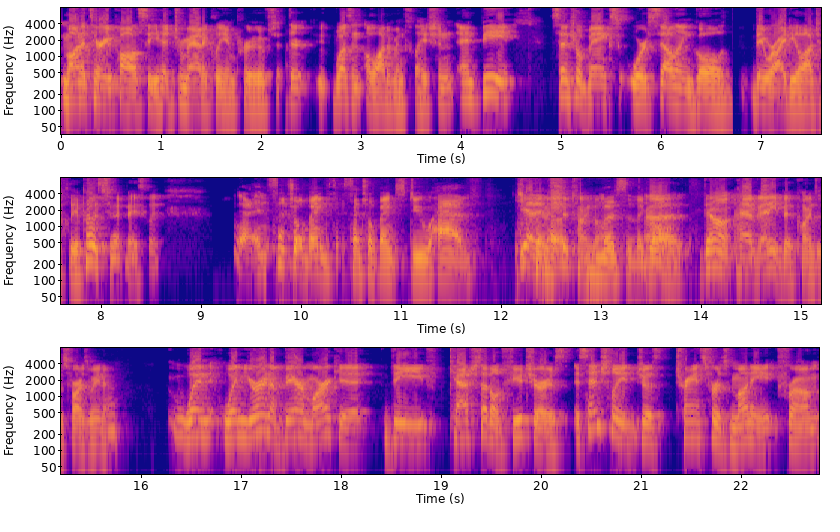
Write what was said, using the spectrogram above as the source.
monetary policy had dramatically improved. There wasn't a lot of inflation, and b central banks were selling gold, they were ideologically opposed to it, basically. Yeah, and central banks central banks do have yeah, they have know, a shit ton of gold. Most of the uh, gold. Uh, they don't have any bitcoins, as far as we know. When when you're in a bear market, the cash settled futures essentially just transfers money from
